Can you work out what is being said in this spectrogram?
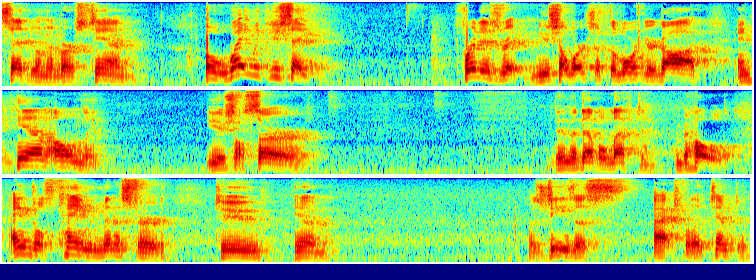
said to him in verse 10 Away with you, Satan! For it is written, You shall worship the Lord your God, and him only you shall serve. Then the devil left him, and behold, angels came and ministered to him. Was Jesus actually tempted?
